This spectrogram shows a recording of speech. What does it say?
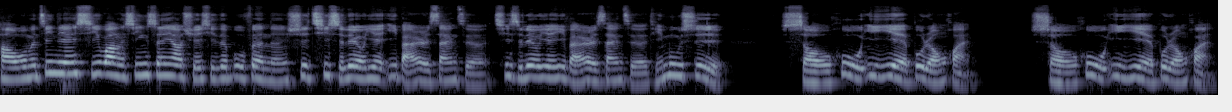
好，我们今天希望新生要学习的部分呢，是七十六页一百二十三则。七十六页一百二十三则，题目是“守护异业不容缓”。守护异业不容缓。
